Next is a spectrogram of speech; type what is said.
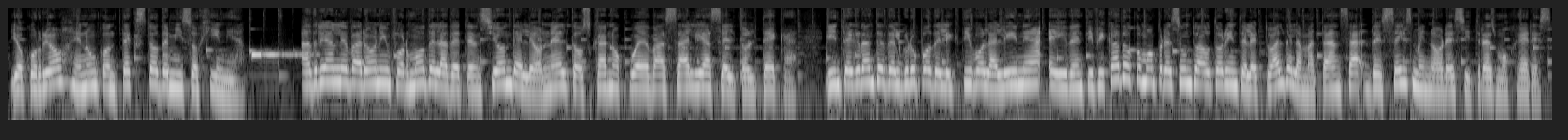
y ocurrió en un contexto de misoginia. Adrián Levarón informó de la detención de Leonel Toscano Cuevas, alias El Tolteca, integrante del grupo delictivo La Línea e identificado como presunto autor intelectual de la matanza de seis menores y tres mujeres,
